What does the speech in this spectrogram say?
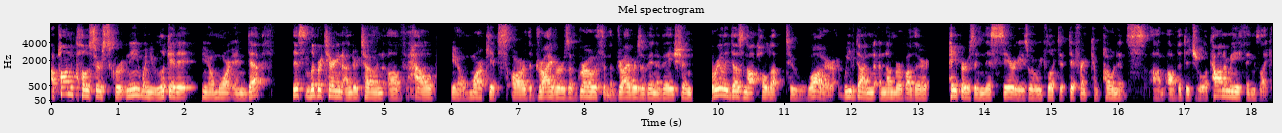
upon closer scrutiny, when you look at it, you know, more in depth, this libertarian undertone of how, you know, markets are the drivers of growth and the drivers of innovation really does not hold up to water. We've done a number of other papers in this series where we've looked at different components um, of the digital economy, things like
